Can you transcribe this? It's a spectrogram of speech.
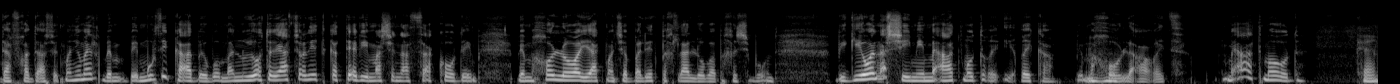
דף חדש. וכמו אני אומרת, במוזיקה, באמנויות היה אפשר להתכתב עם מה שנעשה קודם. במחול לא היה, כיוון שהבלט בכלל לא בא בחשבון. והגיעו אנשים עם מעט מאוד רקע במחול לארץ. מעט מאוד. כן.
